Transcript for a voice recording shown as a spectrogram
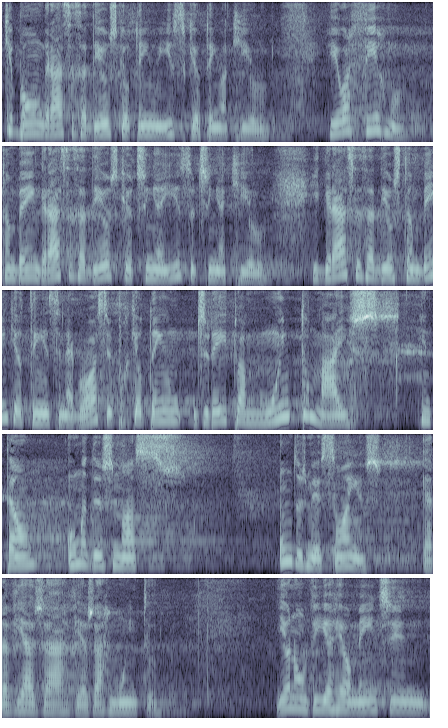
Que bom, graças a Deus que eu tenho isso, que eu tenho aquilo. E eu afirmo também, graças a Deus que eu tinha isso, tinha aquilo. E graças a Deus também que eu tenho esse negócio, porque eu tenho direito a muito mais. Então, uma dos nossos um dos meus sonhos era viajar, viajar muito. E eu não via realmente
